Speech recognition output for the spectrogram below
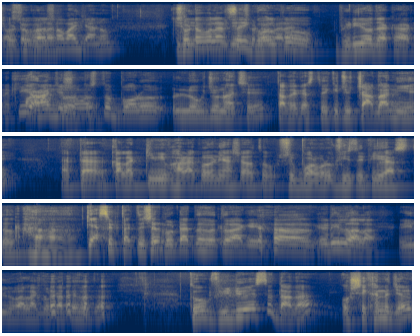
ছোটবেলা। সবাই জানো। ছোটবেলার সেই গল্প ভিডিও দেখা কি পাড়ার যে সমস্ত বড় লোকজন আছে তাদের কাছ থেকে কিছু চাঁদা নিয়ে একটা কালার টিভি ভাড়া করে নিয়ে আসা হতো। সে বড় বড় ভিসিপি আসতো। ক্যাসেট থাকতো সে গোটাতে হতো আগে। রিলওয়ালা। রিলওয়ালা গোটাতে হতো। তো ভিডিও এসছে দাদা ও সেখানে যাবে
